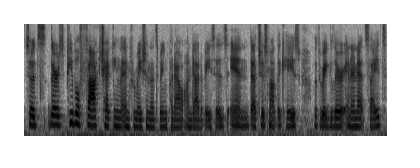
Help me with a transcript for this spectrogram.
so it's there's people fact checking the information that's being put out on databases and that's just not the case with regular internet sites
